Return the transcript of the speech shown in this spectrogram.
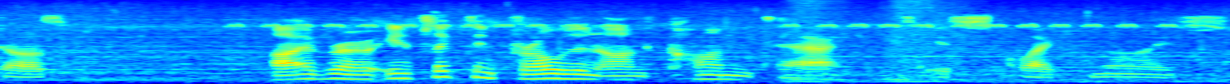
does. However, inflicting frozen on contact is quite nice.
